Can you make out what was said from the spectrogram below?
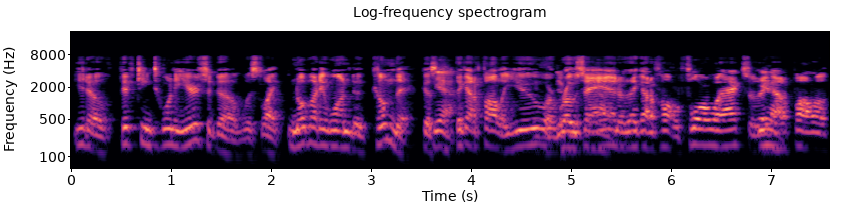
you know, 15, 20 years ago was like nobody wanted to come there because Yeah. they got to follow you or Roseanne vibe. or they got to follow Floor Wax or they Yeah. got to follow.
